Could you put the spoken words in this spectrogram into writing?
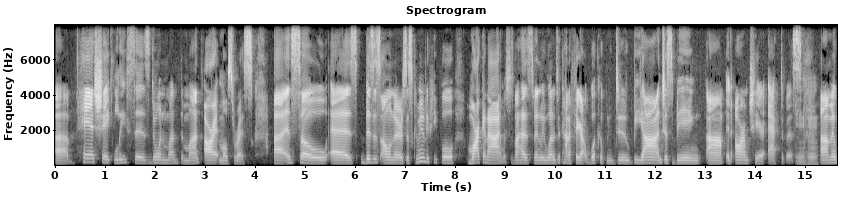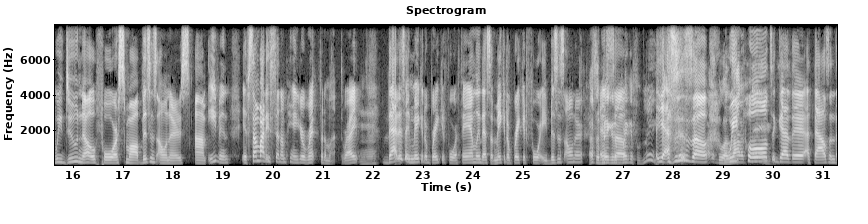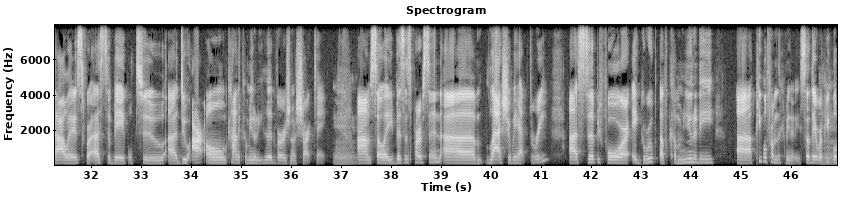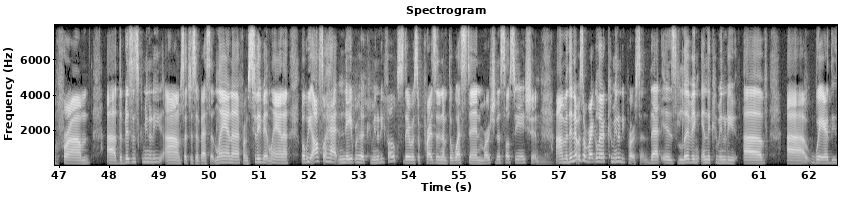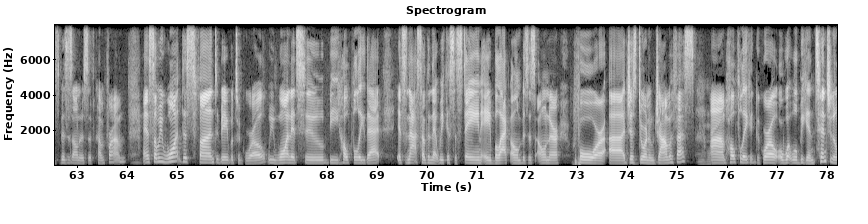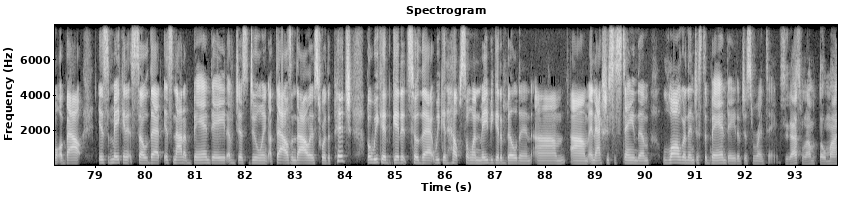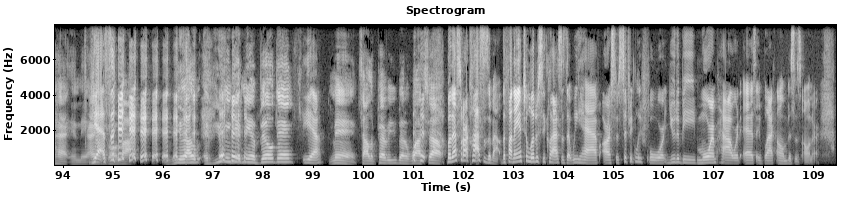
uh, handshake leases doing month to month are at most risk. Uh, and so, as business owners, as community people, Mark and I, which is my husband, we wanted to kind of figure out what could we do beyond just being um, an armchair activist. Um, and we do know for small business owners, um, even if somebody said, "I'm paying your rent for the month," right? That is a make it or break it for a family. That's a make it or break it for a business owner. That's a And make it so- or break it for me. Yes. So can do a we pulled things. together a thousand dollars for us to be able to uh, do our own kind of community hood version of Shark Tank. Mm. Um, so a business person, um, last year we had three, uh, stood before a group of community uh, people from the community. So there were people from uh, the business community, um, such as Invest Atlanta, from City of Atlanta, but we also had neighborhood community folks. There was a president of the West End Merchant Association, um, and then there was a regular community person that is living in the community of uh, where these business owners have come from. And so we want this fund to be able to grow. We want it to be hopefully that it's not something that we can sustain a black owned business owner for uh, just during Ujamaa Fest. Um, hopefully it could grow, or what we'll be intentional about is making it so that it's not a band-aid of just doing a thousand dollars for the pitch but we could get it so that we could help someone maybe get a building um, um, and actually sustain them longer than just a band-aid of just renting See, that's when I'm gonna throw my hat in there. I yes ain't gonna lie. if, you, if you can get me a building, yeah man, Tyler Perry, you better watch out. But that's what our class is about. The financial literacy classes that we have are specifically for you to be more empowered as a black owned business owner.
